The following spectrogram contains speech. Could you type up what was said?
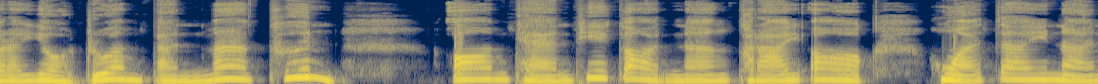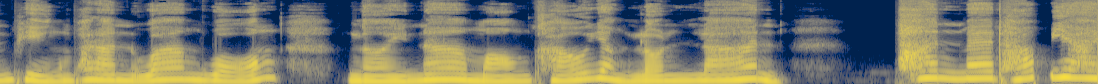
ประโยชน์ร่วมกันมากขึ้นอ้อมแขนที่กอดนางคล้ายออก หัวใจหนานผิงพลันว่างหวง เงยหน้ามองเขาอย่างลนลาน ท่านแม่ทัพใหญ่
